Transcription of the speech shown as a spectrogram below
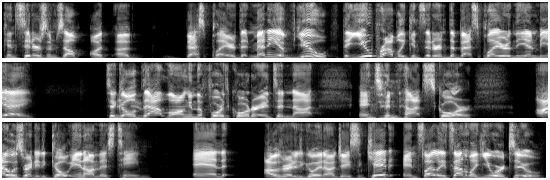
considers himself a, a best player, that many of you, that you probably consider the best player in the NBA, to go that long in the fourth quarter and to not and to not score. I was ready to go in on this team, and I was ready to go in on Jason Kidd, and slightly it sounded like you were too.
